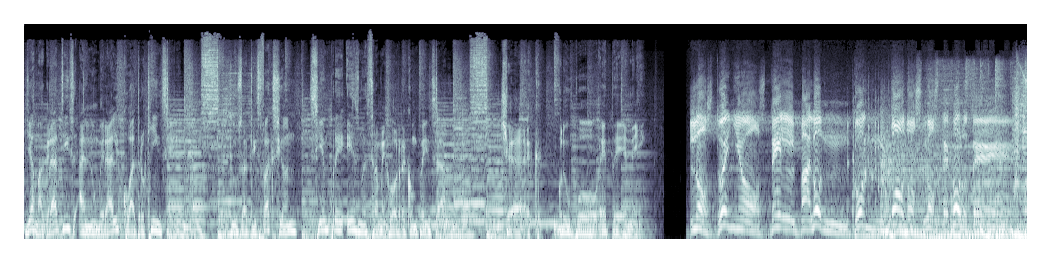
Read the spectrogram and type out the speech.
llama gratis al numeral 415. Tu satisfacción siempre es nuestra mejor recompensa. Check. Grupo EPM. Los dueños del balón con todos los deportes.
